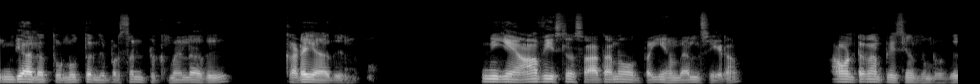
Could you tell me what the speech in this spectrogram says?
இந்தியாவில் தொண்ணூத்தஞ்சு பர்சன்ட்டுக்கு மேலே அது கிடையாதுன்னு. இன்னைக்கு என் ஆஃபீஸில் சாதாரண ஒரு பையன் வேலை செய்கிறான் அவன்கிட்ட நான் பேசியிருந்தபோது,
